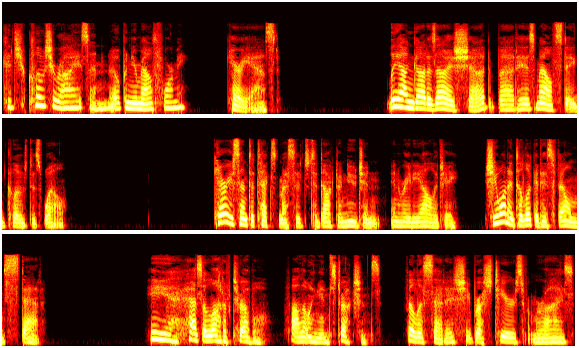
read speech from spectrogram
could you close your eyes and open your mouth for me? Carrie asked. Leon got his eyes shut, but his mouth stayed closed as well. Carrie sent a text message to Dr. Nugent in radiology. She wanted to look at his film's stat. He has a lot of trouble following instructions, Phyllis said as she brushed tears from her eyes.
